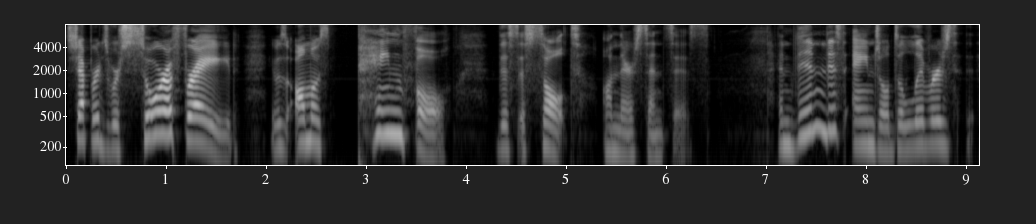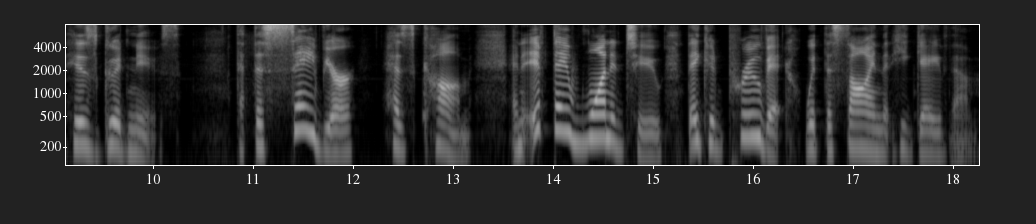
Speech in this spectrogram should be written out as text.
shepherds were sore afraid. It was almost painful this assault on their senses. And then this angel delivers his good news that the Savior has come. And if they wanted to, they could prove it with the sign that he gave them.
